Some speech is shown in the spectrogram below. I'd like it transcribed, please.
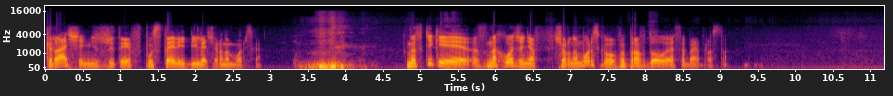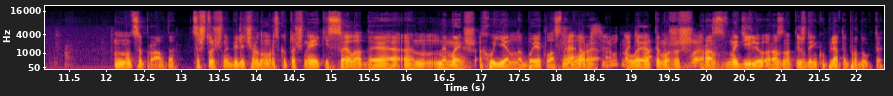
краще, ніж жити в пустелі біля Чорноморська? Наскільки знаходження в Чорноморську виправдовує себе просто? Ну, це правда. Це ж точно біля Чорноморську точно є якісь села, де ем, не менш ахуєнно, бо є класне Це море, абсолютно, але типа, ти можеш в- раз в неділю, раз на тиждень купляти продукти.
